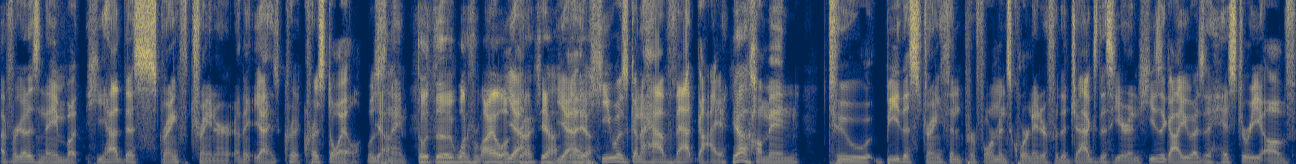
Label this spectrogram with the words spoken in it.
I forget his name, but he had this strength trainer. I think yeah, his Chris, Chris Doyle was Yeah. his name. The the one from Iowa, Yeah. correct? Yeah, Yeah, yeah, and he was gonna have that guy Yeah. come in to be the strength and performance coordinator for the Jags this year. And he's a guy who has a history of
